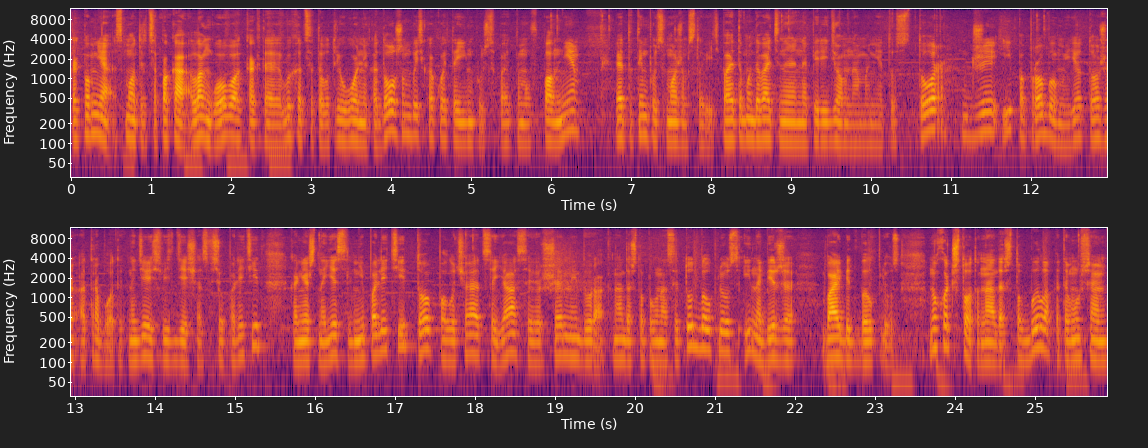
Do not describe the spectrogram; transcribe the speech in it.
Как по мне смотрится пока лонгово, как-то выход с этого треугольника должен быть какой-то импульс, поэтому вполне этот импульс можем словить. Поэтому давайте, наверное, перейдем на монету Storg и попробуем ее тоже отработать. Надеюсь, везде сейчас все полетит. Конечно, если не полетит, то получается я совершенный дурак. Надо, чтобы у нас и тут был плюс, и на бирже Bybit был плюс. Ну, хоть что-то надо, чтобы было, потому что,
